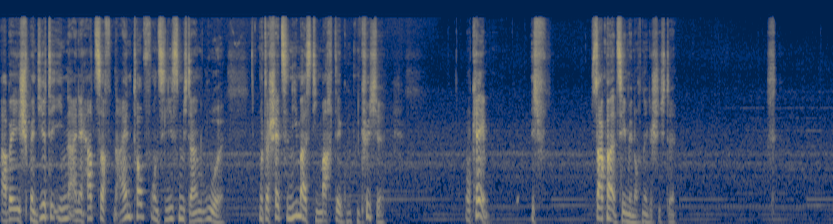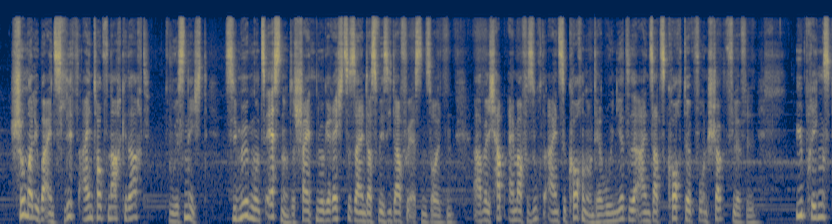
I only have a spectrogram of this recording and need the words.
aber ich spendierte ihnen einen herzhaften Eintopf und sie ließen mich dann in Ruhe. Unterschätze niemals die Macht der guten Küche. Okay, ich sag mal, erzähl mir noch eine Geschichte. Schon mal über einen Slith-Eintopf nachgedacht? Tu es nicht. Sie mögen uns essen und es scheint nur gerecht zu sein, dass wir sie dafür essen sollten. Aber ich habe einmal versucht, einen zu kochen und er ruinierte einen Satz Kochtöpfe und Schöpflöffel. Übrigens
